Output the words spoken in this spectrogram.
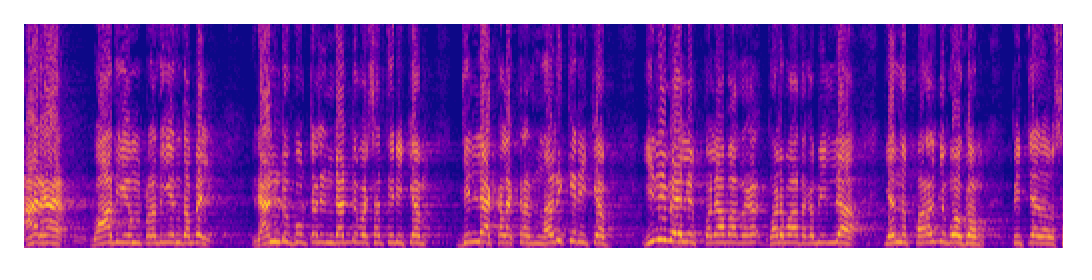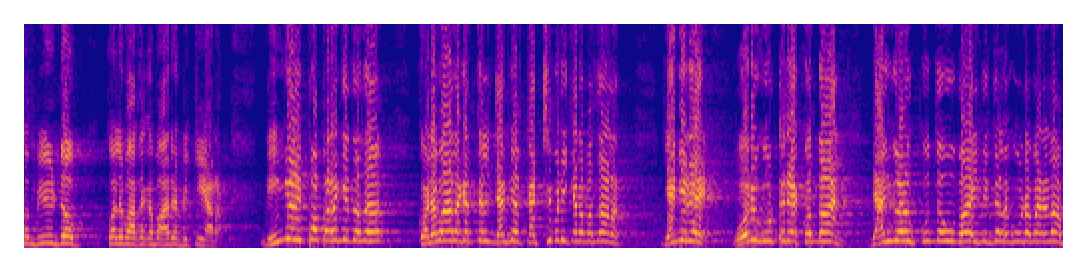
ആര്? വാദിയും പ്രതിയും തമ്മിൽ രണ്ടു കൂട്ടരും രണ്ടു വശത്തിരിക്കും. ജില്ലാ കളക്ടർ നടുക്കിരിക്കും. ഇനിമേലിൽ കൊലപാതക കൊലപാതകമില്ല എന്ന് പറഞ്ഞു പോകും. പിറ്റേ ദിവസം വീണ്ടും കൊലപാതകം ആരംഭിക്കുകയാണ്. നിങ്ങൾ ഇപ്പൊ പറയുന്നത് കൊലപാതകത്തിൽ ഞങ്ങൾ കക്ഷി പിടിക്കണമെന്നാണ്. എങ്ങനെ ഒരു കൂട്ടരെ കൊന്നാൽ ഞങ്ങൾ കുന്തവുമായി നിങ്ങളുടെ കൂടെ വരണം.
